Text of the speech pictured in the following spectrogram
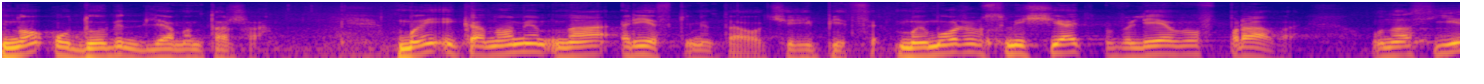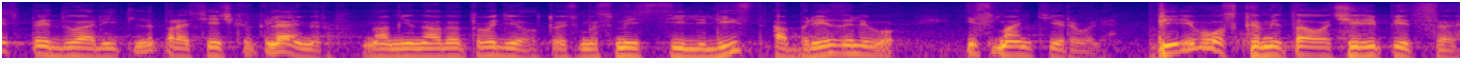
но удобен для монтажа. Мы экономим на резкий металл черепицы. Мы можем смещать влево-вправо у нас есть предварительно просечка клямеров. Нам не надо этого делать. То есть мы сместили лист, обрезали его и смонтировали. Перевозка металлочерепицы.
